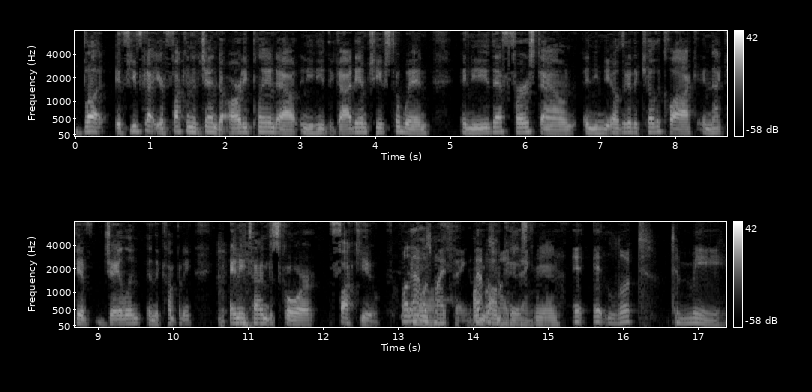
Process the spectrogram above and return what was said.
But if you've got your fucking agenda already planned out and you need the goddamn Chiefs to win and you need that first down, and you know they're going to kill the clock and not give Jalen and the company any time to score. Fuck you. Well, that was oh. my thing. That I'm, was I'm my pissed, thing. Man. It it looked to me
